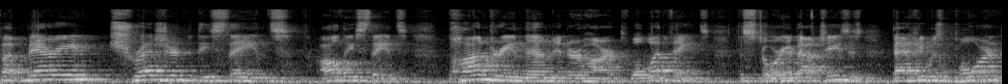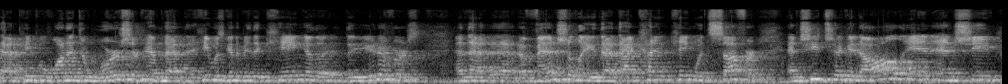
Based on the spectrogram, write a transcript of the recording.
But Mary treasured these things, all these things, pondering them in her heart. Well, what things? The story about Jesus, that he was born, that people wanted to worship him, that he was going to be the king of the, the universe and that, that eventually that that king would suffer. And she took it all in and she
